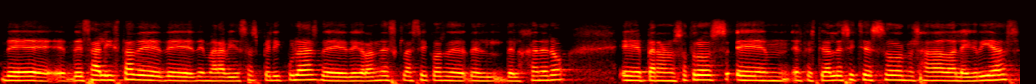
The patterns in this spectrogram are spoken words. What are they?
de, esa lista de, de, maravillosas películas, de, grandes clásicos del, del género. Eh, para nosotros eh, el Festival de Sitges solo nos ha dado alegrías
